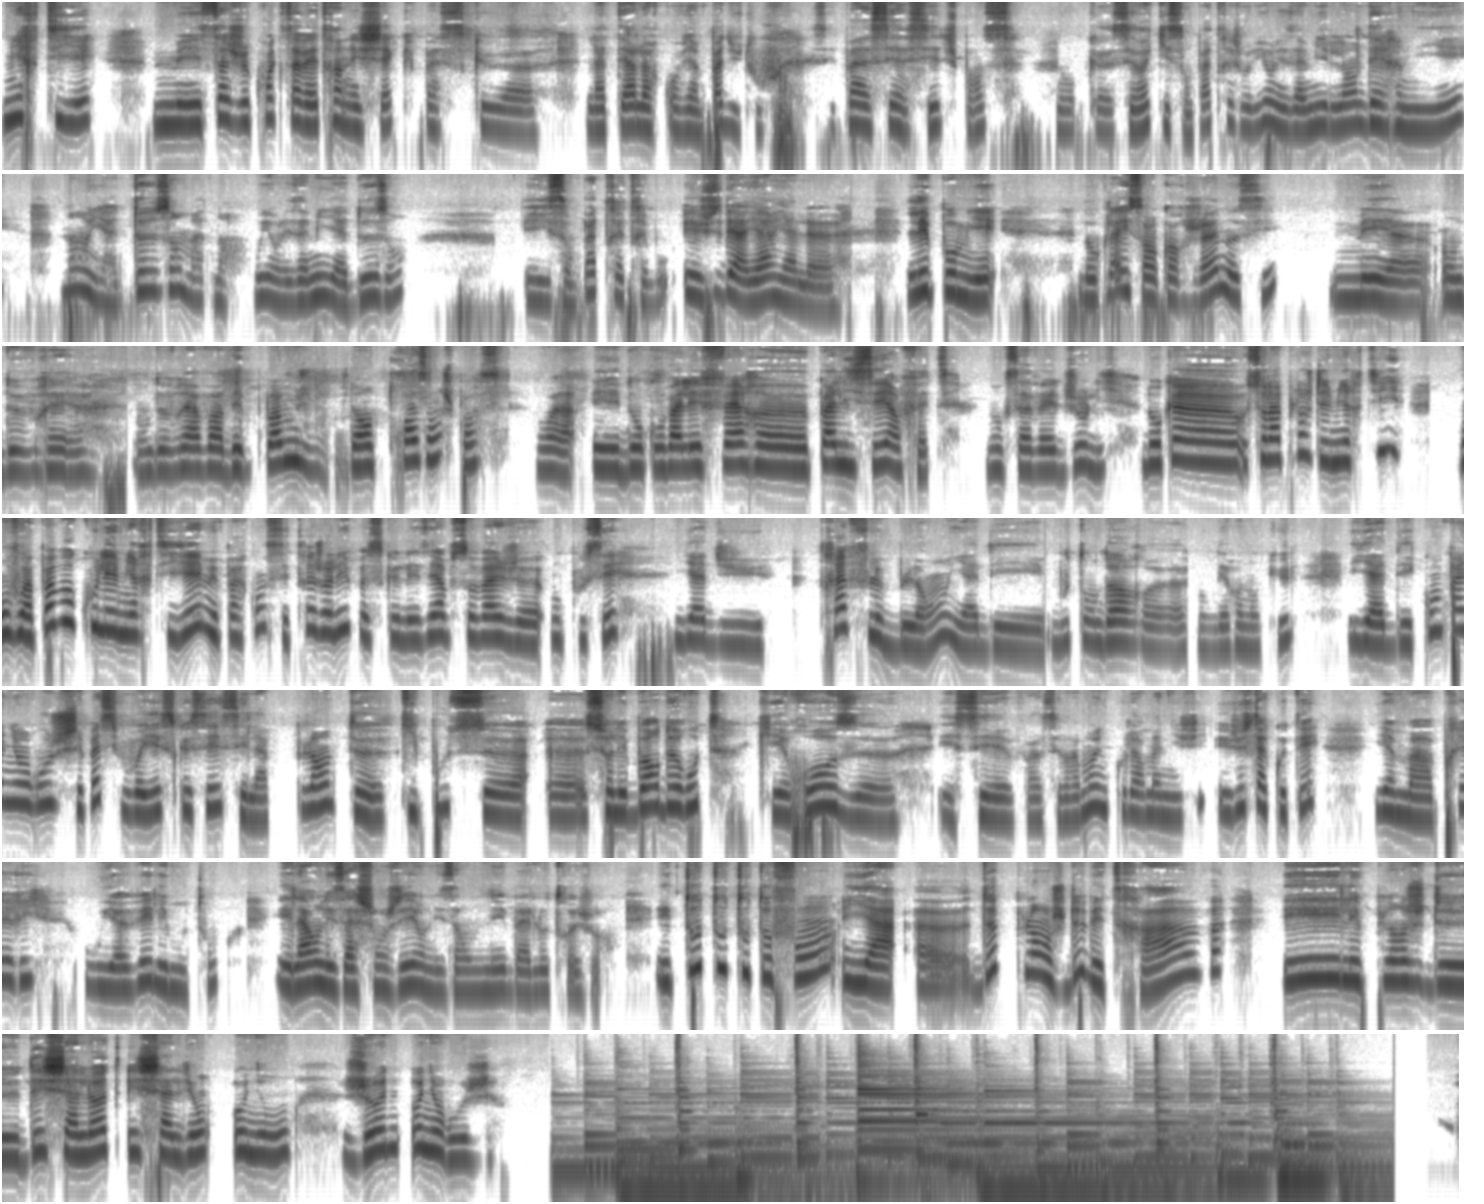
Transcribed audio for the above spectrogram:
myrtillés, mais ça je crois que ça va être un échec parce que euh, la terre leur convient pas du tout. C'est pas assez acide je pense. Donc euh, c'est vrai qu'ils sont pas très jolis. On les a mis l'an dernier. Non, il y a deux ans maintenant. Oui, on les a mis il y a deux ans. Et ils sont pas très très beaux. Et juste derrière il y a le, les pommiers. Donc là ils sont encore jeunes aussi. Mais euh, on devrait on devrait avoir des pommes dans trois ans je pense. Voilà. Et donc on va les faire euh, palisser en fait. Donc ça va être joli. Donc euh, sur la planche des myrtilles, on voit pas beaucoup les myrtillés, mais par contre c'est très joli parce que les herbes sauvages euh, ont poussé. Il y a du trèfle blanc, il y a des boutons d'or, euh, donc des renoncules. Il y a des compagnons rouges, je sais pas si vous voyez ce que c'est, c'est la plante euh, qui pousse euh, sur les bords de route, qui est rose, et c'est enfin, c'est vraiment une couleur magnifique. Et juste à côté, il y a ma prairie où il y avait les moutons. Et là, on les a changés, on les a emmenés bah, l'autre jour. Et tout, tout, tout au fond, il y a deux planches de betteraves et les planches de d'échalotes, échalions, oignons, jaune, oignon rouge.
